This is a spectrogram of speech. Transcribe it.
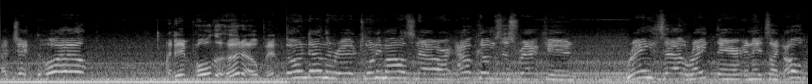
I checked the oil. I didn't pull the hood open. Going down the road, 20 miles an hour, out comes this raccoon, rings out right there, and it's like, oh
